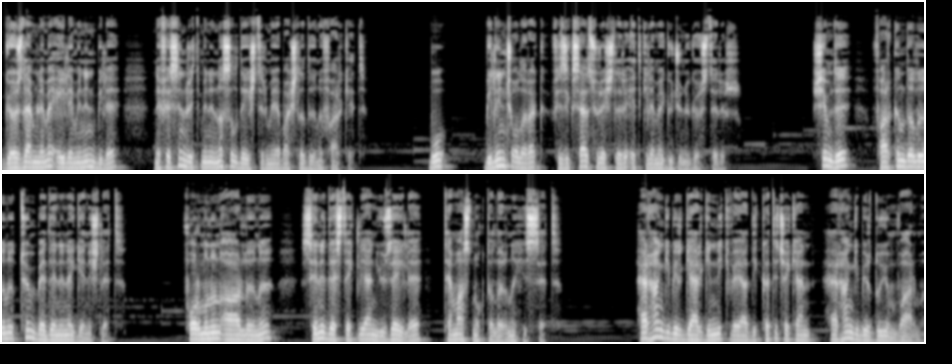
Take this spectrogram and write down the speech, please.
Gözlemleme eyleminin bile nefesin ritmini nasıl değiştirmeye başladığını fark et. Bu, bilinç olarak fiziksel süreçleri etkileme gücünü gösterir. Şimdi farkındalığını tüm bedenine genişlet. Formunun ağırlığını seni destekleyen yüzeyle temas noktalarını hisset. Herhangi bir gerginlik veya dikkati çeken herhangi bir duyum var mı?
